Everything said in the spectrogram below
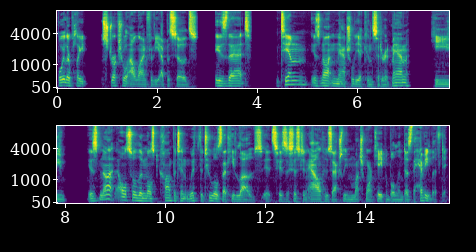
boilerplate structural outline for the episodes is that Tim is not naturally a considerate man. He is not also the most competent with the tools that he loves. It's his assistant Al who's actually much more capable and does the heavy lifting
